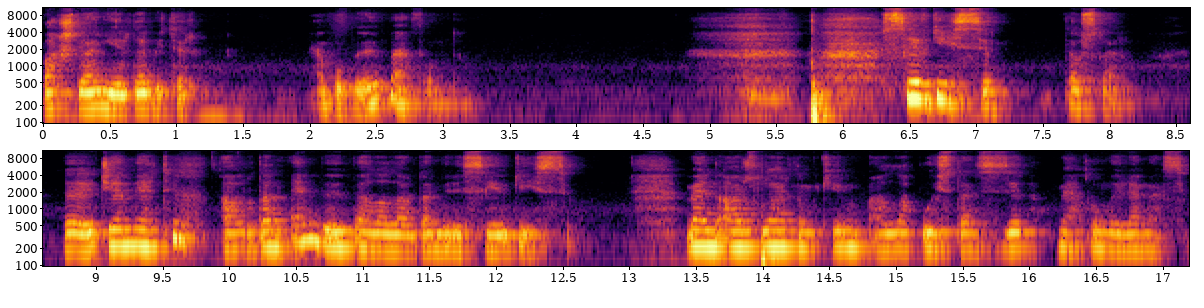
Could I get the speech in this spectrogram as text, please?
başlayan yerdə bitir. Yəni bu böyük məfhumdur. Sevgi hissi, dostlarım. E, cəmiyyəti ağrıdan ən böyük bəlalardan biri sevgi hissi. Mən arzulardım ki, Allah bu hissdən sizi məhrum eləməsin.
